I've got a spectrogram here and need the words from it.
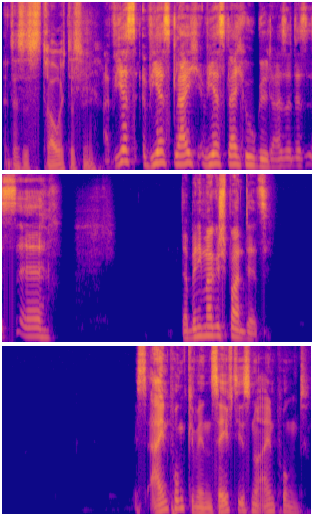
Das ist traurig, dass wir. Ah, wie es, wie es gleich, wie es gleich googelt. Also, das ist. Äh, da bin ich mal gespannt jetzt. Ist ein Punkt gewinnen. Safety ist nur ein Punkt.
